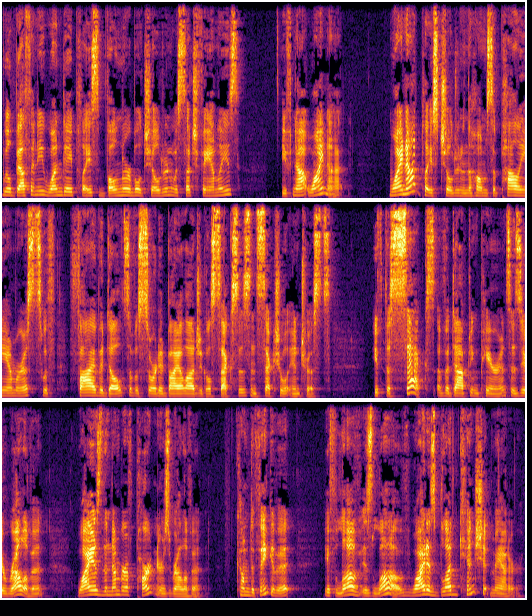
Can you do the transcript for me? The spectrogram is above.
Will Bethany one day place vulnerable children with such families? If not, why not? Why not place children in the homes of polyamorists with five adults of assorted biological sexes and sexual interests? If the sex of adopting parents is irrelevant, why is the number of partners relevant? Come to think of it, if love is love, why does blood kinship matter?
